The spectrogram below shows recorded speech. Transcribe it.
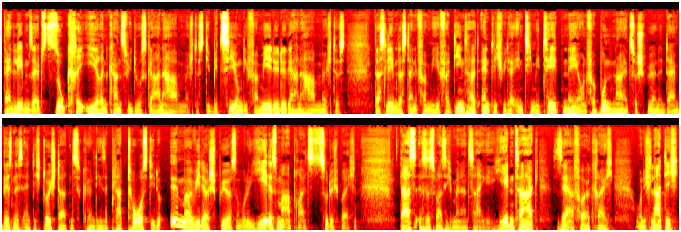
dein Leben selbst so kreieren kannst, wie du es gerne haben möchtest. Die Beziehung, die Familie, die du gerne haben möchtest. Das Leben, das deine Familie verdient hat, endlich wieder Intimität, Nähe und Verbundenheit zu spüren, in deinem Business endlich durchstarten zu können, diese Plateaus, die du immer wieder spürst und wo du jedes Mal abprallst, zu durchbrechen. Das ist es, was ich Männern zeige. Jeden Tag sehr erfolgreich und ich lade dich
